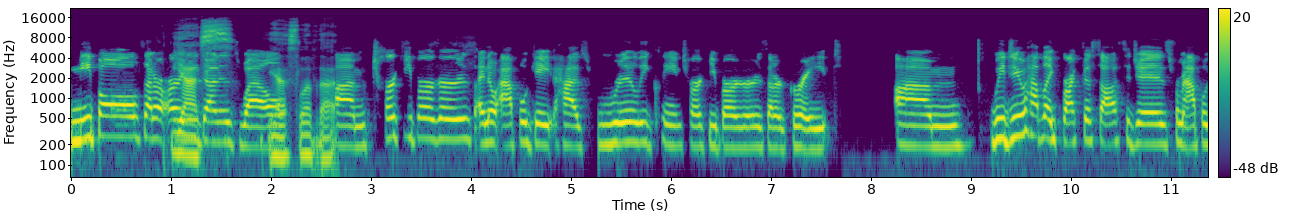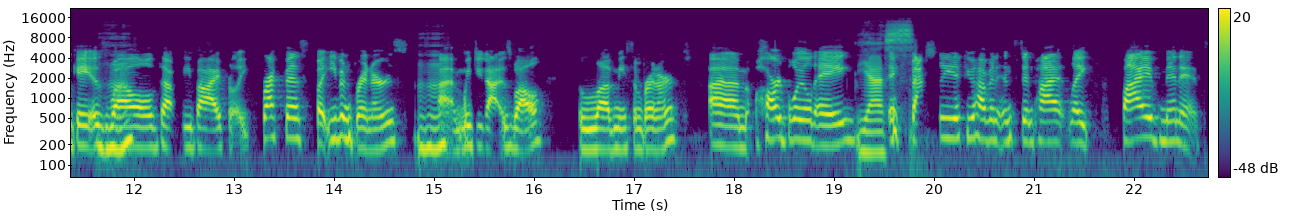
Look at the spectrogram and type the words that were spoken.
Meatballs that are already Yes. done as well. yes, love that. Um, turkey burgers. I know Applegate has really clean turkey burgers that are great. Um, we do have like breakfast sausages from Applegate as Mhm. well that we buy for like breakfast, but even Brenner's, Mhm. um, we do that as well. Love me some Brenner. Um, hard boiled eggs, yes. especially if you have an instant pot, like five minutes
